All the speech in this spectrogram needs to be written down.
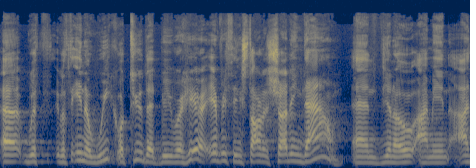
uh, with, within a week or two that we were here, everything started shutting down. And, you know, I mean, I,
